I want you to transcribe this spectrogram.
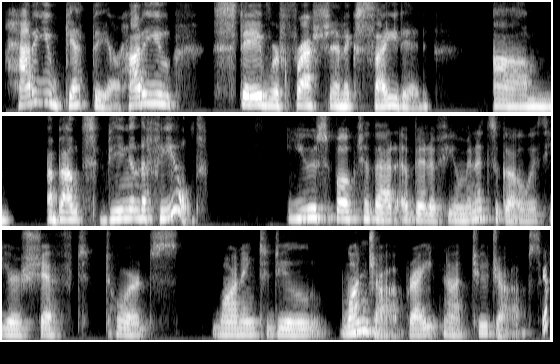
how do you get there? How do you stay refreshed and excited um, about being in the field? You spoke to that a bit a few minutes ago with your shift towards wanting to do one job, right? Not two jobs. Yep.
